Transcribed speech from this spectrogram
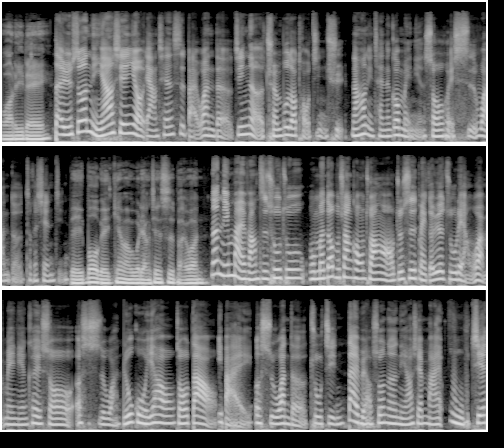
哇哩嘞！等于说你要先有两千四百万的金额全部都投进去，然后你才能够每年收回十万的这个现金。北部北建嘛，我两千四百万。那你买房子出租，我们都不算空窗哦，就是每个月租两万，每年可以收二十四万。如果要收到一百二十。十万的租金，代表说呢，你要先买五间，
